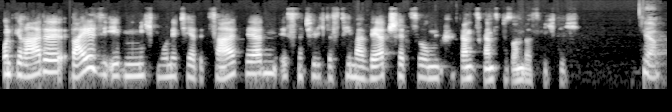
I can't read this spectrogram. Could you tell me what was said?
Und gerade weil sie eben nicht monetär bezahlt werden, ist natürlich das Thema Wertschätzung ganz, ganz besonders wichtig. Ja,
